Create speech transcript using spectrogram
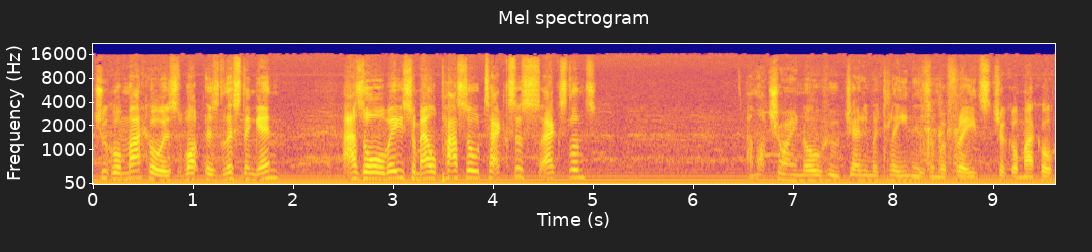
Chuko Mako is what is listening in, as always, from El Paso, Texas. Excellent. I'm not sure I know who Jerry McLean is, I'm afraid, Chuko Mako.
